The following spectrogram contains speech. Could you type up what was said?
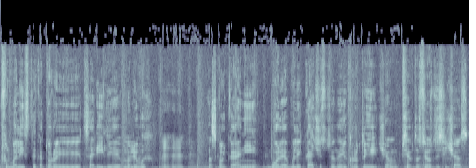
футболисты, которые царили в нулевых, угу. Насколько они более были качественные и крутые, чем псевдозвезды сейчас.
